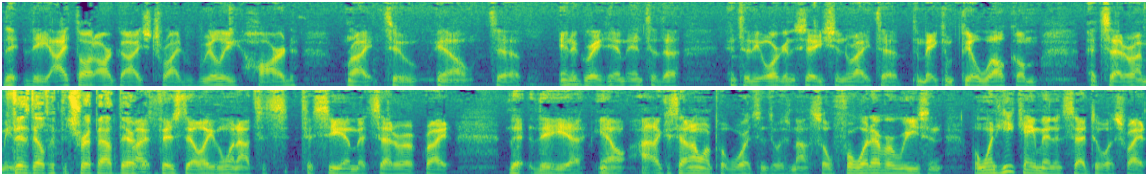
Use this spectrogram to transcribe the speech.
The the I thought our guys tried really hard. Right. To you know to integrate him into the into the organization. Right. To to make him feel welcome, et cetera. I mean, Fizdale took the trip out there. Right, even went out to to see him, et cetera. Right, the the uh, you know, like I said, I don't want to put words into his mouth. So for whatever reason, but when he came in and said to us, right,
